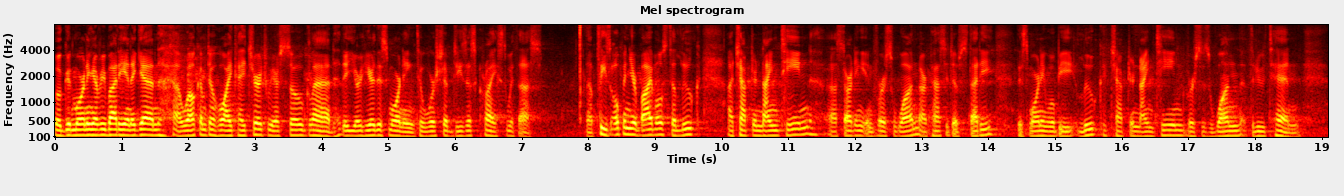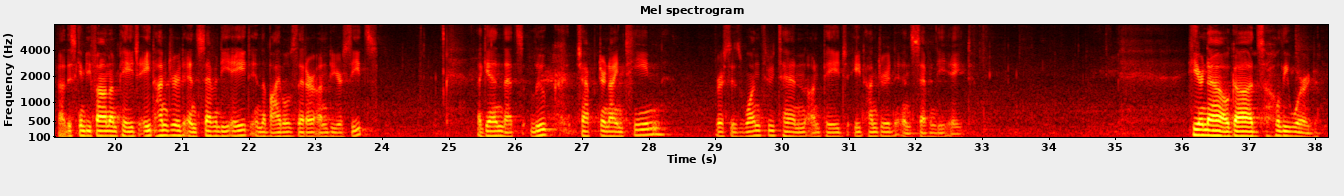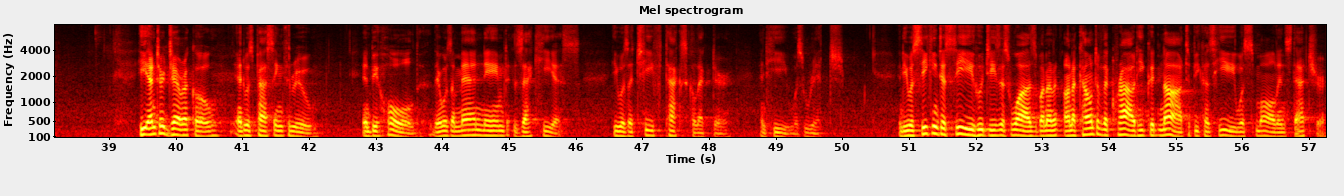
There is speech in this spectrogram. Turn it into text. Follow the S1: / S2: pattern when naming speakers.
S1: Well, good morning, everybody. And again, uh, welcome to Hawaii Kai Church. We are so glad that you're here this morning to worship Jesus Christ with us. Uh, please open your Bibles to Luke uh, chapter 19, uh, starting in verse 1. Our passage of study this morning will be Luke chapter 19, verses 1 through 10. Uh, this can be found on page 878 in the Bibles that are under your seats. Again, that's Luke chapter 19 verses 1 through 10 on page 878. Hear now God's holy word. He entered Jericho and was passing through. And behold, there was a man named Zacchaeus. He was a chief tax collector, and he was rich. And he was seeking to see who Jesus was, but on, account of the crowd, he could not because he was small in stature.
